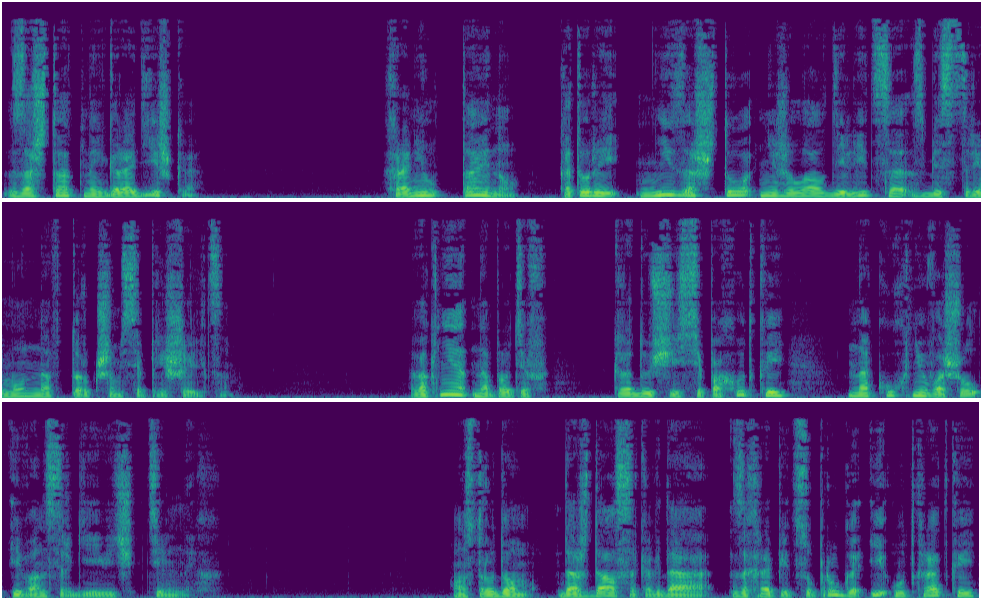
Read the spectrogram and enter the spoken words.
заштатный городишко — хранил тайну, который ни за что не желал делиться с бесцеремонно вторгшимся пришельцем. В окне, напротив, крадущейся походкой, на кухню вошел Иван Сергеевич Тельных. Он с трудом дождался, когда захрапит супруга, и украдкой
